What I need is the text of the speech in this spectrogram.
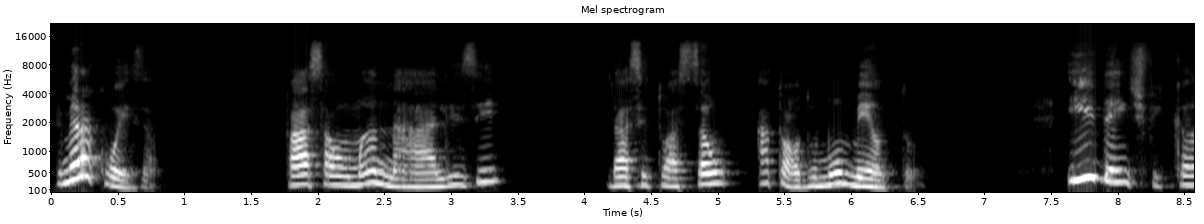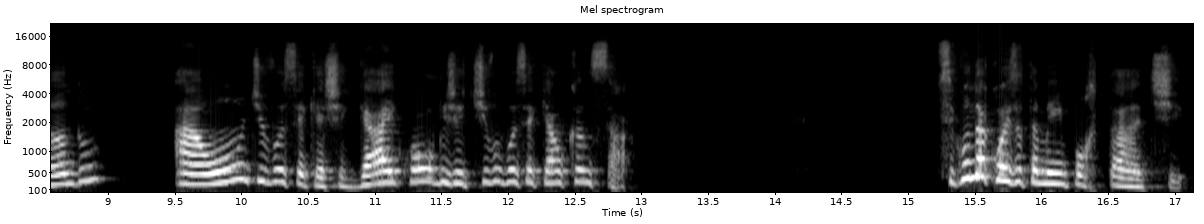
Primeira coisa, faça uma análise da situação atual, do momento, identificando aonde você quer chegar e qual objetivo você quer alcançar. Segunda coisa também importante,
